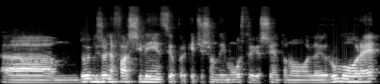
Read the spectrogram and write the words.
ehm, dove bisogna far silenzio perché ci sono dei mostri che sentono il rumore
